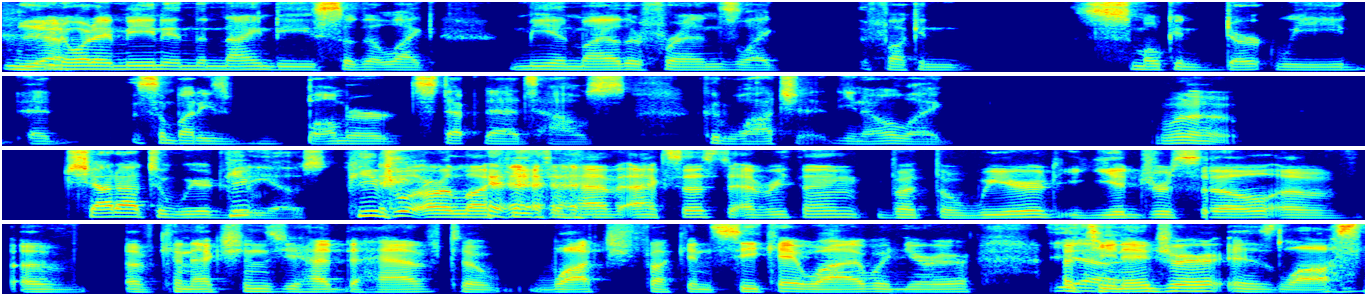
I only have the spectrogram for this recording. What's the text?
Yeah. you know what i mean? In the 90s so that like me and my other friends like fucking smoking dirt weed at somebody's bummer stepdad's house could watch it you know like what a shout out to weird Pe- videos people are lucky to have access to everything, but the weird Yggdrasil of of of connections you had to have to watch fucking CKY when you're a Yeah. teenager is lost.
